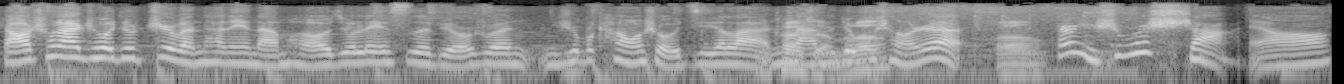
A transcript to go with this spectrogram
然后出来之后就质问他那男朋友，就类似比如说你是不是看我手机了？那男的就不承认，啊，他说你是不是傻呀？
